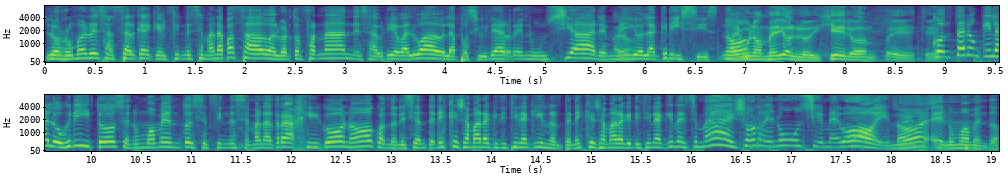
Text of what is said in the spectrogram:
los rumores acerca de que el fin de semana pasado Alberto Fernández habría evaluado la posibilidad de renunciar en Bueno, medio de la crisis. ¿no? Algunos medios lo dijeron. Este, Contaron que él a los gritos en un momento, ese fin de semana trágico, ¿no? Cuando le decían, tenés que llamar a Cristina Kirchner, tenés que llamar a Cristina Kirchner, y dicen, ay, yo renuncio y me voy, ¿no? Sí, sí, sí. En un momento.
